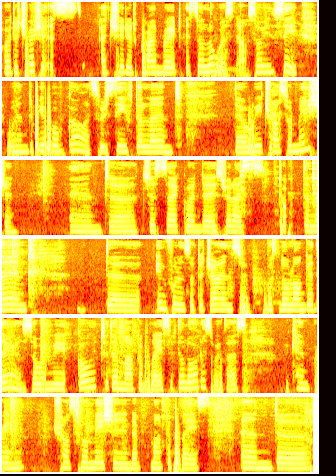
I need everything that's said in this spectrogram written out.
where the church is, actually the crime rate is the lowest now. So you see, when the people of God receive the land, there will be transformation. And uh, just like when the Israelites took the land, the influence of the giants was no longer there. So when we go to the marketplace, if the Lord is with us, we can bring transformation in the marketplace, and the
